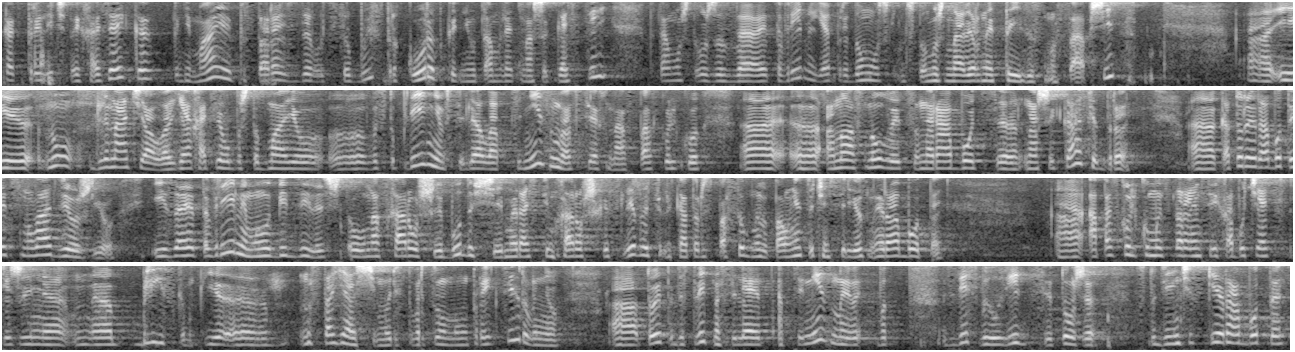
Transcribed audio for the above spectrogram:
как приличная хозяйка, понимаю и постараюсь сделать все быстро, коротко, не утомлять наших гостей, потому что уже за это время я придумала, что нужно, наверное, тезисно сообщить. А, и, ну, для начала я хотела бы, чтобы мое э, выступление вселяло оптимизм во всех нас, поскольку э, э, оно основывается на работе нашей кафедры, которая работает с молодежью. И за это время мы убедились, что у нас хорошее будущее, мы растим хороших исследователей, которые способны выполнять очень серьезные работы – а, а поскольку мы стараемся их обучать в режиме э, близком к э, настоящему реставрационному проектированию, а, то это действительно вселяет оптимизм. И вот здесь вы увидите тоже студенческие работы,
